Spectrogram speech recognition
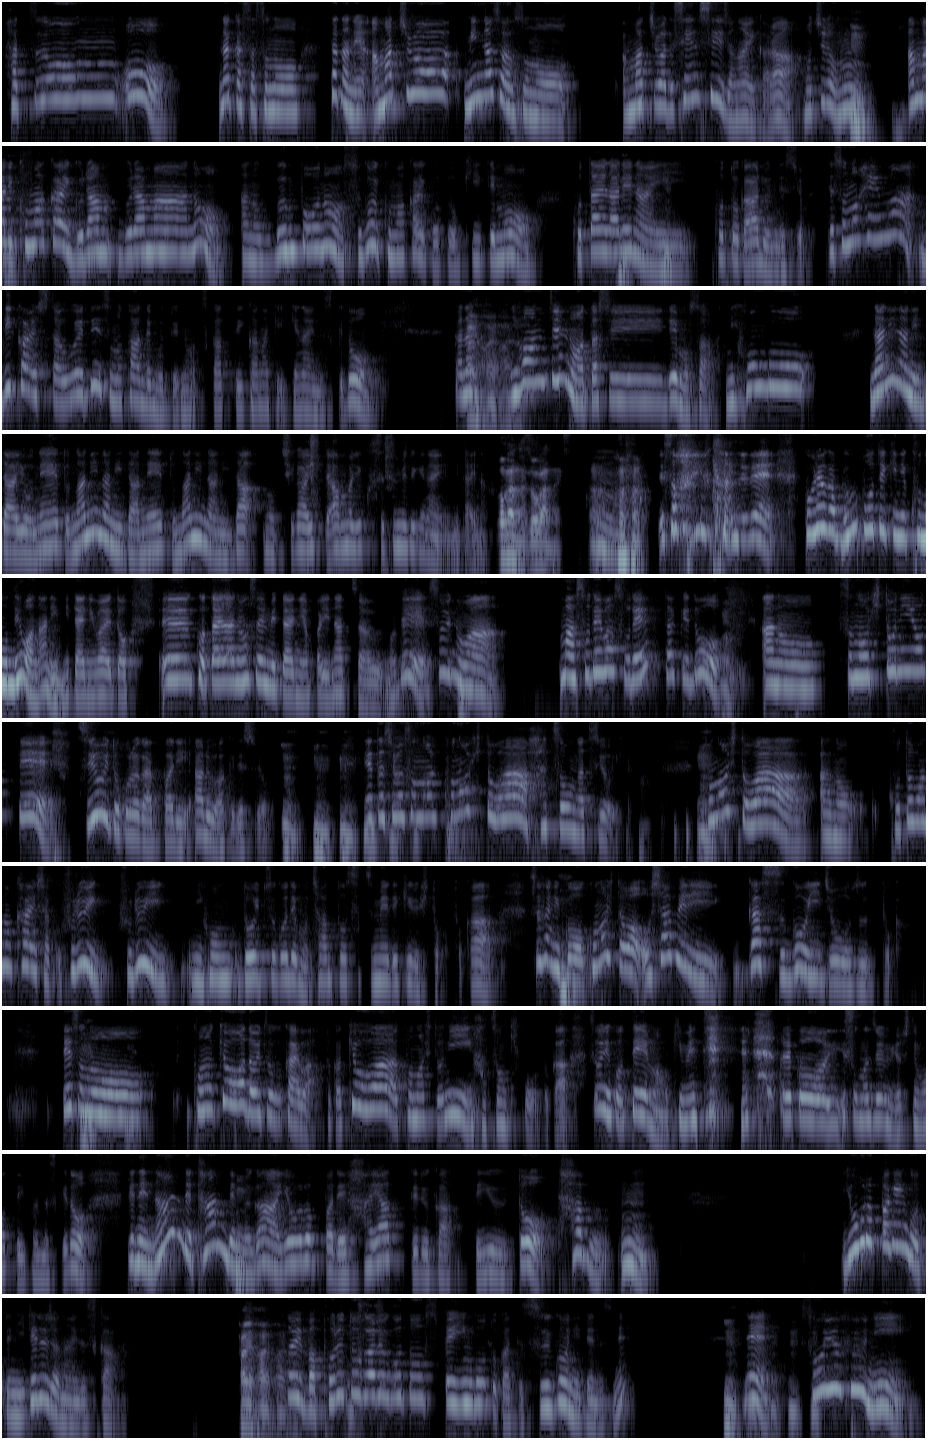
発音をなんかさそのただねアマチュア皆さんそのアマチュアで先生じゃないからもちろん、うんあんまり細かいグラグラマーのあの文法のすごい細かいことを聞いても答えられないことがあるんですよ。でその辺は理解した上でそのタンデムっていうのは使っていかなきゃいけないんですけどがなんか日本人の私でもさ日本語を何々だよねと何々だねと何々だの違いってあんまり説明できないみたいな。わかんないです、わかんないです。うん。うん。でそういう感じでこれが文法的にこの「ね」は何？みたいに言われると、えー答えられませんみたいにやっぱりなっちゃうのでそういうのは、まあそれはそれだけど、うん。あのその人によって強いところがやっぱりあるわけですよ。うんうんうん。で私はそのこの人は発音が強いとか、うん。この人はあの言葉の解釈古い古い日本ドイツ語でもちゃんと説明できる人とかそういうふうにこう、この人はおしゃべりがすごい上手とか。でその、この今日はドイツ語会話とか今日はこの人に発音聞こうとかそういうふうにこうテーマを決めて でこうその準備をして持っていくんですけどでねなんでタンデムがヨーロッパで流行ってるかっていうと多分、うん、ヨーロッパ言語って似てるじゃないですか。はいはいはい。例えばポルトガル語とスペイン語とかってすごい似てるんですね。で、そういうふうに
